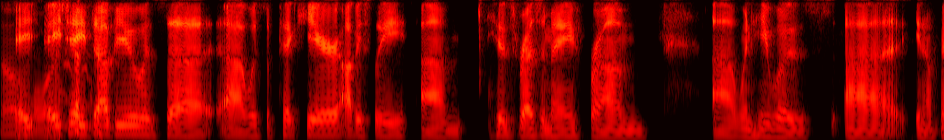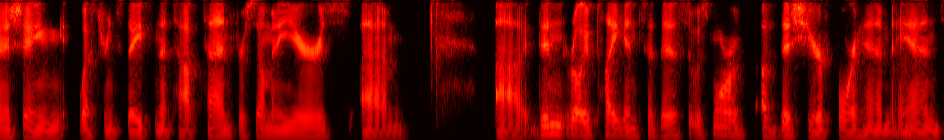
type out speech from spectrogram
Oh, A- AJW was uh, uh, was a pick here. Obviously, um, his resume from uh, when he was uh, you know finishing Western States in the top ten for so many years um, uh, didn't really play into this. It was more of, of this year for him, and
